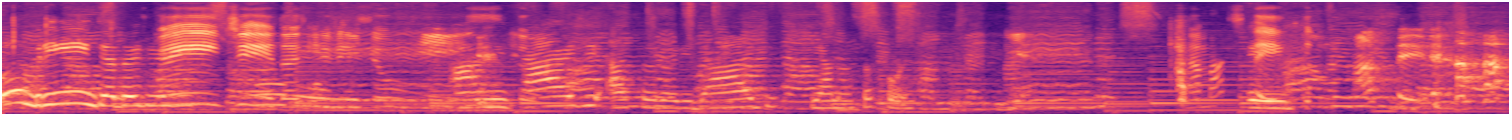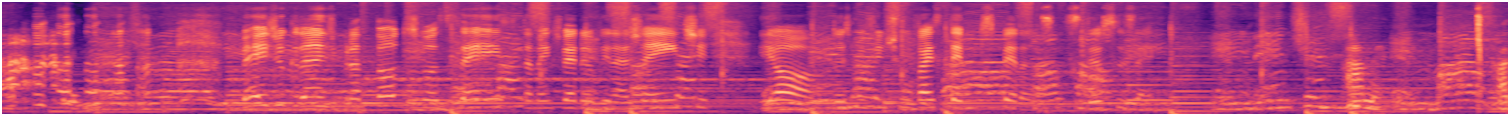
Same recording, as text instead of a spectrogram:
Um brinde a 2021. Brinde 2021. A amizade, a sororidade e a nossa força. Namastê. Namastê. Beijo grande para todos vocês que também estiverem ouvindo a gente. E ó, 2021 vai ter muita esperança, se Deus quiser. Amém. Até lá.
